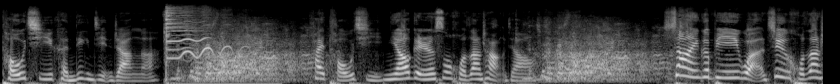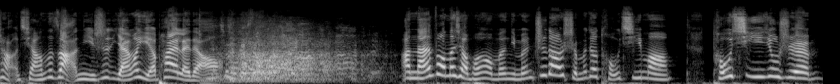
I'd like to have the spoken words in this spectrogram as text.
头七肯定紧张啊。” 还头七，你要给人送火葬场去啊？上一个殡仪馆，这个火葬场，强子咋？你是阎王爷派来的啊？啊，南方的小朋友们，你们知道什么叫头七吗？头七就是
